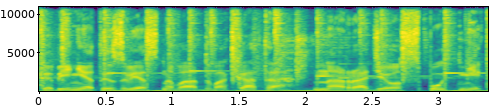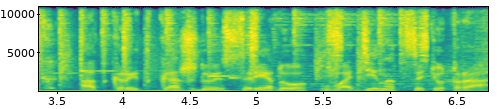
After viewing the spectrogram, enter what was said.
Кабинет известного адвоката на «Радио Спутник» открыт каждую среду в 11 утра.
